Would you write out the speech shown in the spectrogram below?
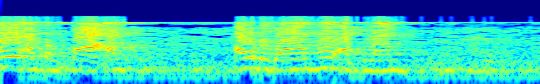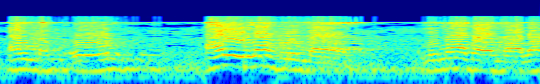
هيئة الفاعل أو لبيان هيئة من؟ المفعول. أو لهما. لماذا وماذا؟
